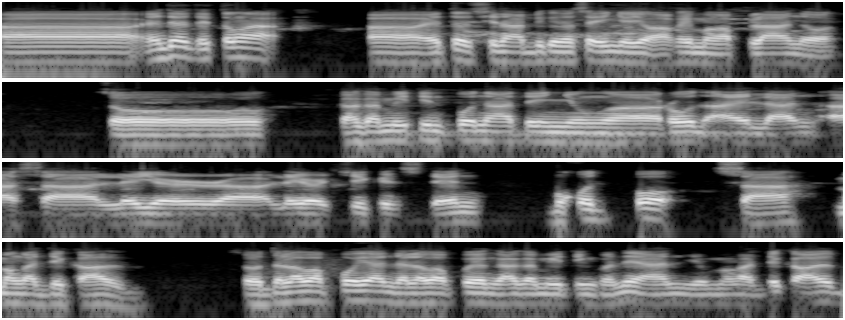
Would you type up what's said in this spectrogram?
Ah, and then, ito nga, ah, ito, sinabi ko na sa inyo yung aking mga plano. So, gagamitin po natin yung ah, Rhode Island as a layer ah, layer chickens din bukod po sa mga decalb. So dalawa po yan, dalawa po yung gagamitin ko na yan, yung mga decalb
